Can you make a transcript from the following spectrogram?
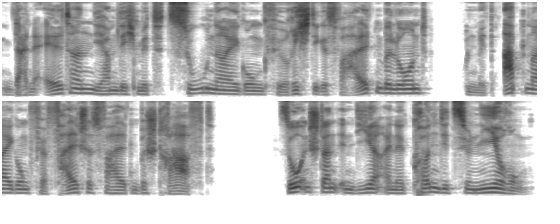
Deine Eltern, die haben dich mit Zuneigung für richtiges Verhalten belohnt und mit Abneigung für falsches Verhalten bestraft. So entstand in dir eine Konditionierung.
